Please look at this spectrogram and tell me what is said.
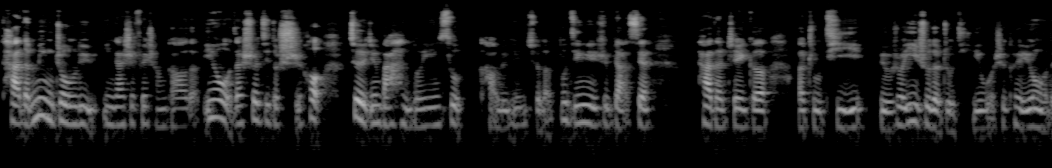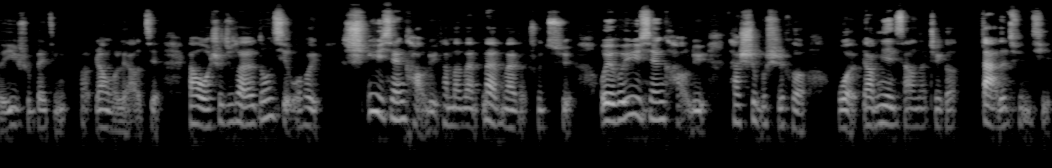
它的命中率应该是非常高的，因为我在设计的时候就已经把很多因素考虑进去了，不仅仅是表现。它的这个呃主题，比如说艺术的主题，我是可以用我的艺术背景呃让我了解，然后我设计出来的东西，我会预先考虑它卖卖卖不卖得出去，我也会预先考虑它适不适合我要面向的这个大的群体，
